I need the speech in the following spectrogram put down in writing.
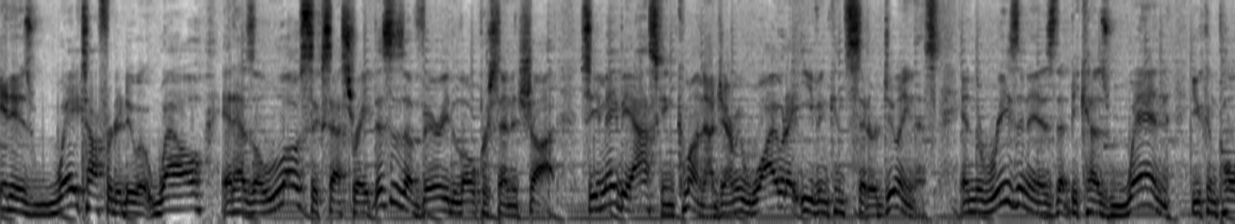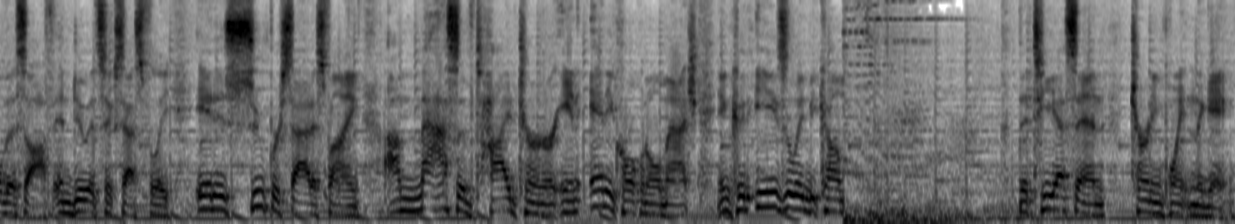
It is way tougher to do it well. It has a low success rate. This is a very low percentage shot. So you may be asking, come on now, Jeremy, why would I even consider doing this? And the reason is that because when you can pull this off and do it successfully, it is super satisfying, a massive tide turner in any crokinole match, and could easily become the TSN turning point in the game.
